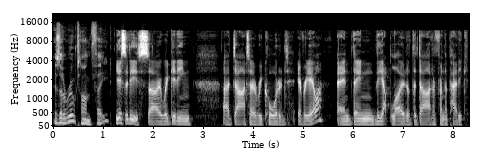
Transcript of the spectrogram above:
Is it a real time feed? Yes, it is. So we're getting uh, data recorded every hour and then the upload of the data from the paddock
